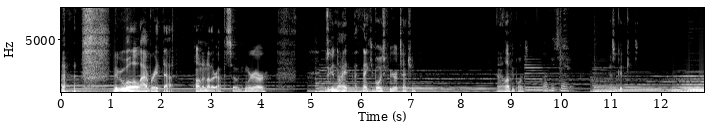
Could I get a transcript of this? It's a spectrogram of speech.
Maybe we'll elaborate that on another episode. We are. It was a good night. I thank you boys for your attention. And I love you boys. Love you too. You guys are good kids.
